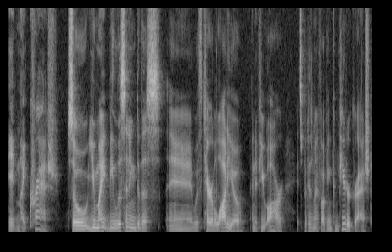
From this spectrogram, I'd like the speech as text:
it might crash. So you might be listening to this uh, with terrible audio, and if you are, it's because my fucking computer crashed.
